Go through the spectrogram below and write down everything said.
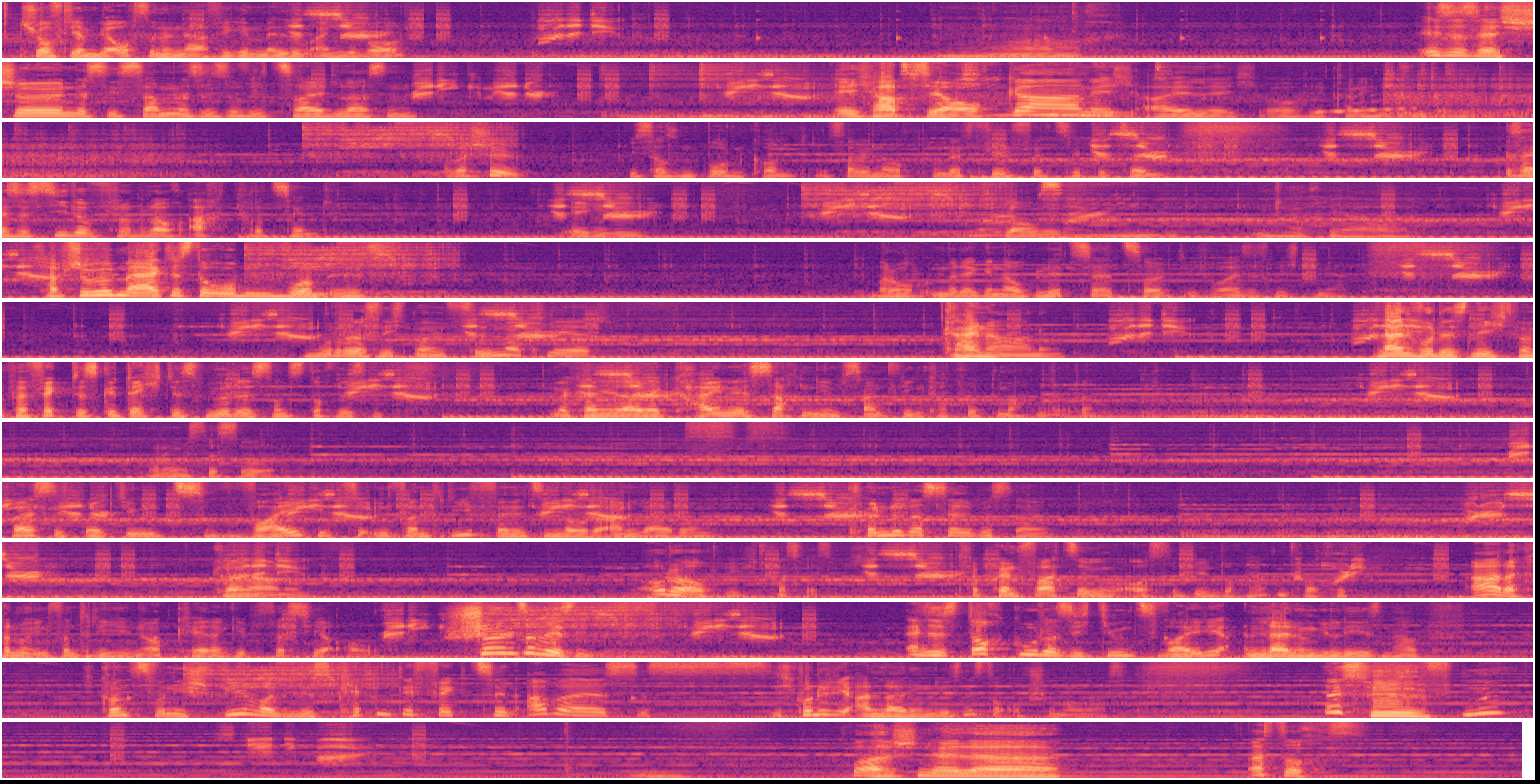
Ich hoffe, die haben ja auch so eine nervige Meldung eingebaut. Ach. Ist es ja schön, dass die Sammler sich so viel Zeit lassen. Ich hab's ja auch gar nicht eilig. Oh, hier kann ich nicht hinterher. Aber schön, wie es aus dem Boden kommt. Jetzt habe ich noch 144 Prozent. Das heißt, das Silo verbraucht 8 Prozent. Irgendwie. Glaube ich. Ach ja. Ich habe schon bemerkt, dass da oben ein Wurm ist. Warum auch immer der genau Blitze erzeugt, ich weiß es nicht mehr. Wurde das nicht mal im Film erklärt? Keine Ahnung. Nein, wurde es nicht. Mein perfektes Gedächtnis würde es sonst doch wissen. Man kann hier leider keine Sachen, die im Sand liegen, kaputt machen, oder? Warum ist das so? Ich weiß nicht, bei Dune 2 gibt es so Infanteriefelsen laut Anleitung. Könnte dasselbe sein. Keine Ahnung. Oder auch nicht, was weiß ich. Ich habe kein Fahrzeug um auszuprobieren. Doch, ich habe ein Fahrzeug. Ah, da kann nur Infanterie hin. Okay, dann gibt es das hier auch. Schön zu wissen. Es ist doch gut, dass ich Dune 2 die Anleitung gelesen habe. Ich konnte zwar nicht spielen, weil die Diskettendefekt sind, aber es ist... Ich konnte die Anleitung lesen, ist doch auch schon mal was. Es hilft, ne? War schneller. Hast doch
